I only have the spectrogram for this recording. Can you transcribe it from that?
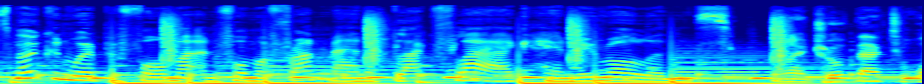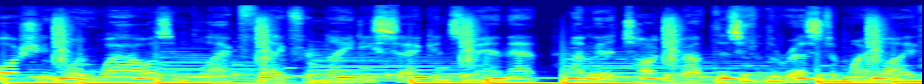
Spoken word performer and former frontman of Black Flag, Henry Rollins. When I drove back to Washington going, wow, I was in Black Flag for 90 seconds, man, that I'm going to talk about this for the rest of my life.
